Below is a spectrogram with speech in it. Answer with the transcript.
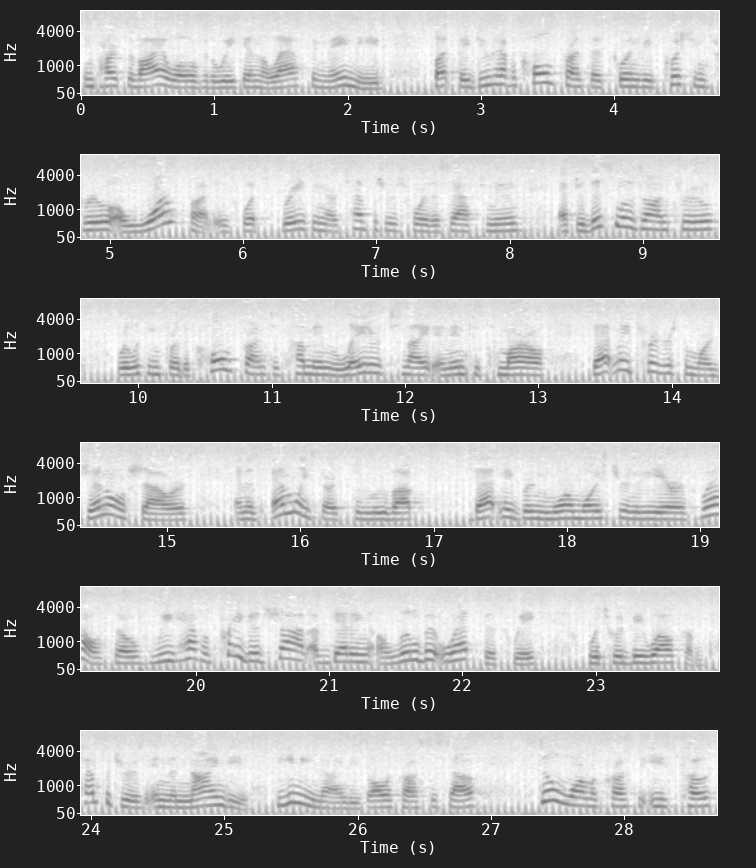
in parts of Iowa over the weekend, the last thing they need. But they do have a cold front that's going to be pushing through. A warm front is what's raising our temperatures for this afternoon. After this moves on through, we're looking for the cold front to come in later tonight and into tomorrow. That may trigger some more general showers, and as Emily starts to move up, that may bring more moisture into the air as well. So we have a pretty good shot of getting a little bit wet this week, which would be welcome. Temperatures in the 90s, steamy 90s all across the south, still warm across the east coast,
